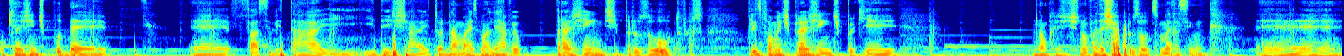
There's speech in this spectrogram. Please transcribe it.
o que a gente puder é, facilitar e, e, deixar e tornar mais maleável pra gente, pros outros, principalmente pra gente, porque não que a gente não vá deixar pros outros, mas assim, é,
